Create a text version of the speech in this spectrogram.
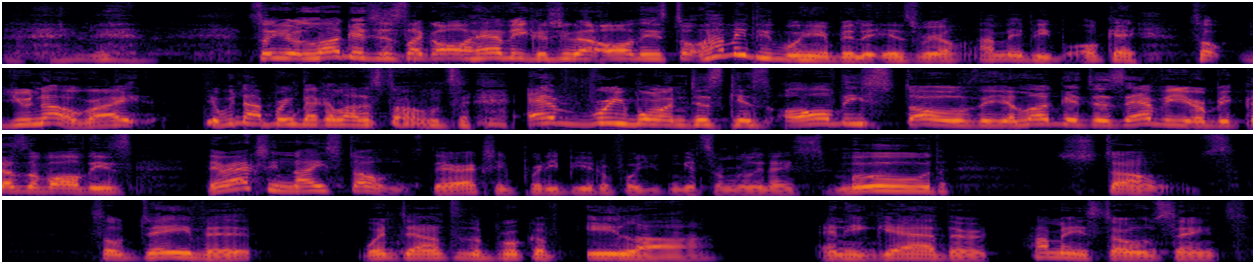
Amen. So your luggage is like all heavy because you got all these stones. How many people here been to Israel? How many people? Okay. So you know, right? Did we not bring back a lot of stones? Everyone just gets all these stones and your luggage is heavier because of all these. They're actually nice stones. They're actually pretty beautiful. You can get some really nice smooth stones. So David went down to the brook of Elah and he gathered how many stone saints?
